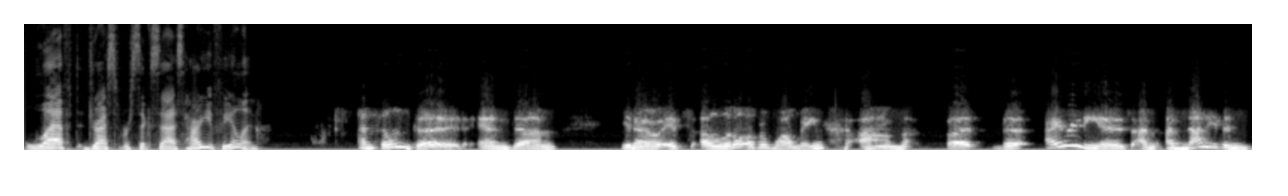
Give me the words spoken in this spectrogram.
left Dress for Success. How are you feeling? I'm feeling good. And, um, you know, it's a little overwhelming. Um, but the irony is, I'm, I'm not even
